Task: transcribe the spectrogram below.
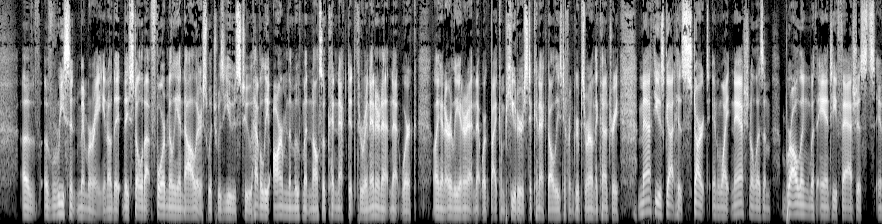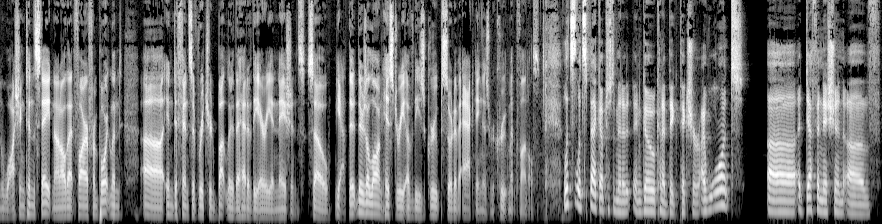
of of recent memory. You know, they they stole about four million dollars, which was used to heavily arm the movement and also connect it through an internet network, like an early internet network by computers to connect all these different groups around the country. Matthews got his start in white nationalism, brawling with anti-fascists in Washington State, not all that far from Portland, uh, in defense of Richard Butler, the head of the Aryan nations. So, yeah, there, there's a long history of these groups sort of acting as recruitment funnels. Let's let's back up just a minute and go kind of big picture. I want uh, a definition of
